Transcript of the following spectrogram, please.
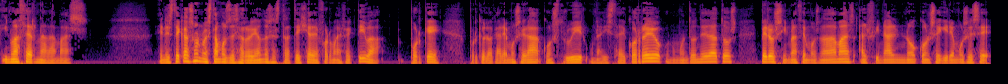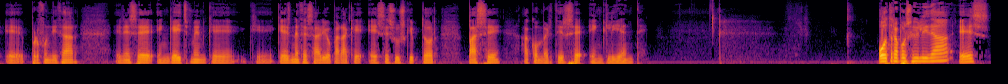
y no hacer nada más. En este caso no estamos desarrollando esa estrategia de forma efectiva. ¿Por qué? Porque lo que haremos será construir una lista de correo con un montón de datos, pero si no hacemos nada más, al final no conseguiremos ese eh, profundizar en ese engagement que, que, es necesario para que ese suscriptor pase a convertirse en cliente. Otra posibilidad es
